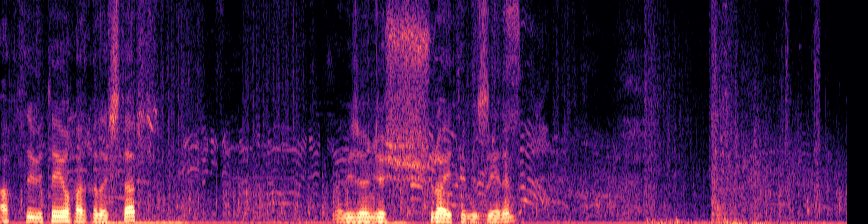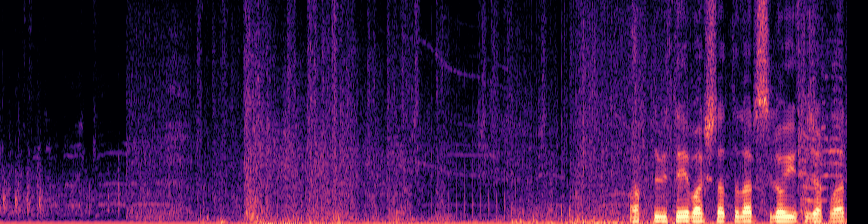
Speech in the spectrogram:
aktivite yok arkadaşlar. Biz önce şurayı temizleyelim. Aktiviteyi başlattılar. Siloyu yıkacaklar.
